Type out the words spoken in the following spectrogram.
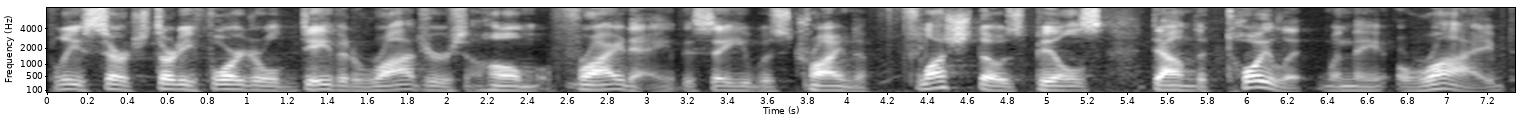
Police searched 34-year-old David Rogers' home Friday. They say he was trying to flush those pills down the toilet when they arrived.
